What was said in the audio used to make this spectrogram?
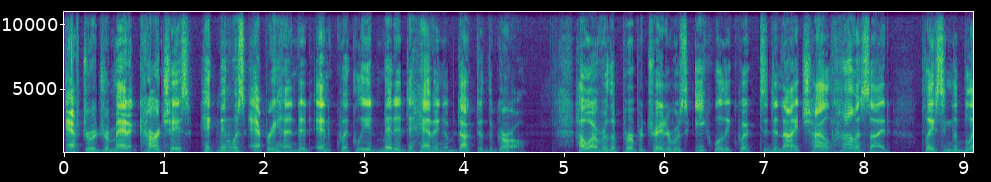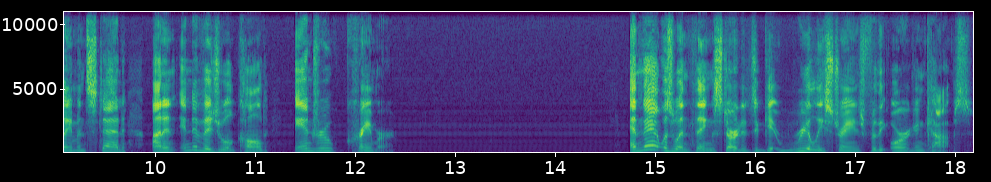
After a dramatic car chase Hickman was apprehended and quickly admitted to having abducted the girl. However, the perpetrator was equally quick to deny child homicide placing the blame instead on an individual called Andrew Kramer and that was when things started to get really strange for the Oregon cops.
